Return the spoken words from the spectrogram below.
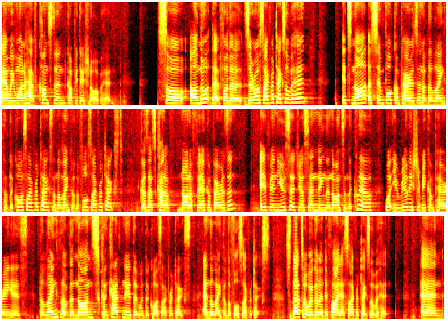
and we want to have constant computational overhead. So I'll note that for the zero ciphertext overhead, it's not a simple comparison of the length of the core ciphertext and the length of the full ciphertext, because that's kind of not a fair comparison. If in usage you're sending the nonce in the clear, what you really should be comparing is the length of the nonce concatenated with the core ciphertext and the length of the full ciphertext. So that's what we're going to define as ciphertext overhead. And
